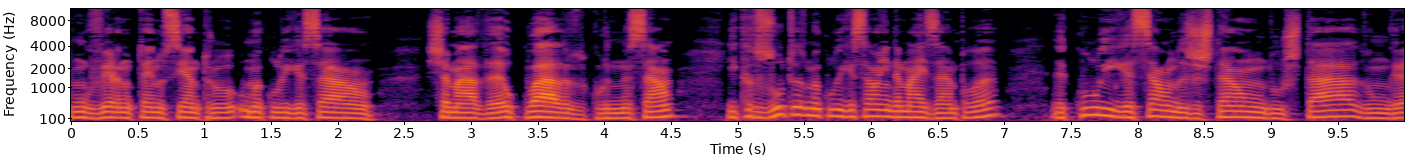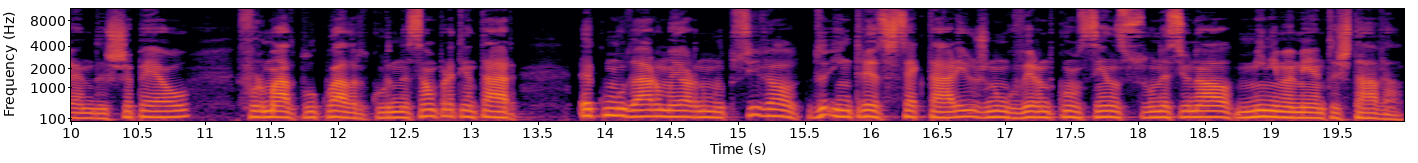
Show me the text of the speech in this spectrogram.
Um governo que tem no centro uma coligação chamada o Quadro de Coordenação e que resulta de uma coligação ainda mais ampla, a Coligação de Gestão do Estado, um grande chapéu, formado pelo Quadro de Coordenação para tentar acomodar o maior número possível de interesses sectários num governo de consenso nacional minimamente estável.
